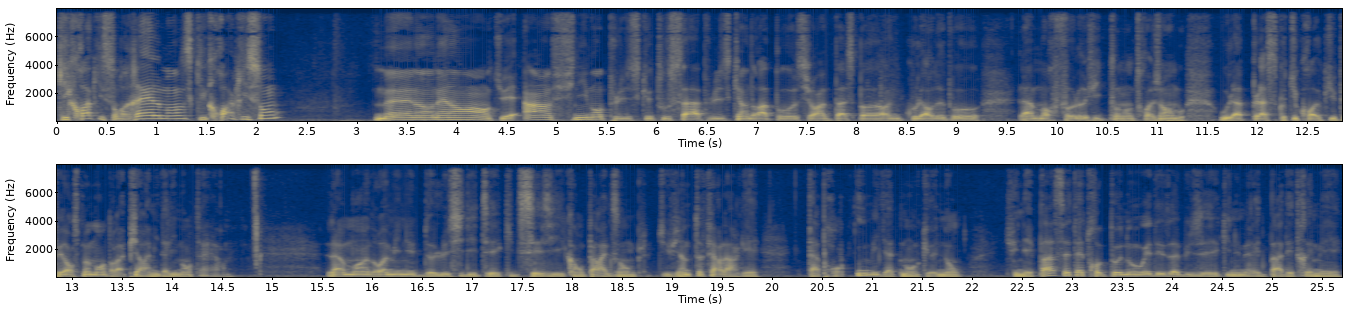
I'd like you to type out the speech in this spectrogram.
Qui croient qu'ils sont réellement ce qu'ils croient qu'ils sont? Mais non, mais non, tu es infiniment plus que tout ça, plus qu'un drapeau sur un passeport, une couleur de peau, la morphologie de ton entrejambe ou, la place que tu crois occuper en ce moment dans la pyramide alimentaire. La moindre minute de lucidité qui te saisit quand, par exemple, tu viens de te faire larguer, t'apprends immédiatement que non, tu n'es pas cet être penaud et désabusé qui ne mérite pas d'être aimé,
